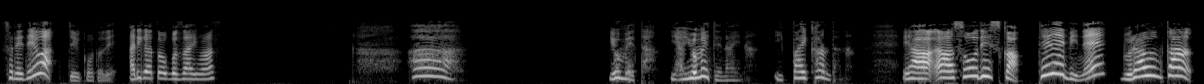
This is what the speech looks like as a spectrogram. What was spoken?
それでは、ということで、ありがとうございます。はぁ、あ。読めた。いや、読めてないな。いっぱい噛んだな。いや、あ、そうですか。テレビね、ブラウン管。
